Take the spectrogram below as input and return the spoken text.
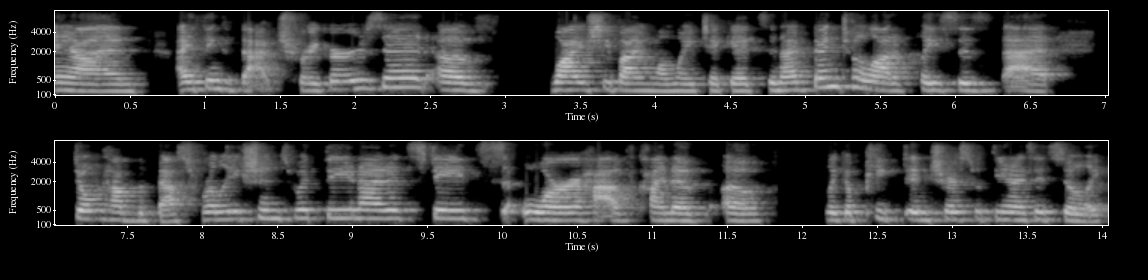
And I think that triggers it of why is she buying one way tickets? And I've been to a lot of places that don't have the best relations with the United States or have kind of a like a peaked interest with the United States. So like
